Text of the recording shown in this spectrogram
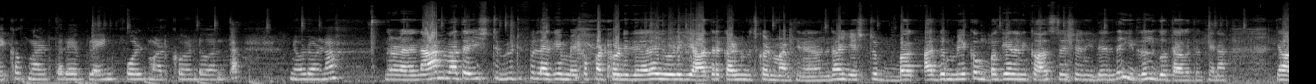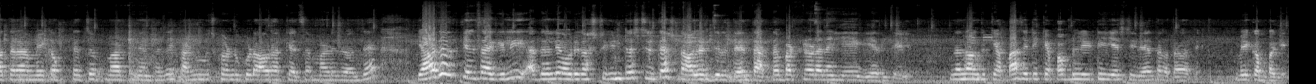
ಮೇಕಪ್ ಮಾಡ್ತಾರೆ ಬ್ಲೈಂಡ್ ಫೋಲ್ಡ್ ಮಾಡಿಕೊಂಡು ಅಂತ ನೋಡೋಣ. ನೋಡೋಣ, ನಾನು ಮಾತ್ರ ಇಷ್ಟು ಬ್ಯೂಟಿಫುಲ್ ಆಗಿ ಮೇಕಪ್ ಮಾಡ್ಕೊಂಡಿದ್ದೀನಲ್ಲ ಇವಳಿಗೆ ಯಾವ ಥರ ಕಣ್ಣು ಮುಚ್ಕೊಂಡು ಮಾಡ್ತೀನಿ ಅನ್ನೋದನ್ನ ಎಷ್ಟು ಬ ಅದು ಮೇಕಪ್ ಬಗ್ಗೆ ನನಗೆ ಕಾನ್ಸಂಟ್ರೇಷನ್ ಇದೆ ಅಂದರೆ ಇದರಲ್ಲಿ ಗೊತ್ತಾಗುತ್ತೆ ಓಕೆನಾ ಯಾವ ಥರ ಮೇಕಪ್ ಟಚಪ್ ಮಾಡ್ತೀನಿ ಅಂತಂದರೆ ಕಣ್ಣು ಮುಚ್ಕೊಂಡು ಕೂಡ ಅವ್ರು ಆ ಕೆಲಸ ಮಾಡಿದ್ರು ಅಂದರೆ ಯಾವುದೇ ಒಂದು ಕೆಲಸ ಆಗಿರಲಿ ಅದರಲ್ಲಿ ಅವ್ರಿಗೆ ಅಷ್ಟು ಇಂಟ್ರೆಸ್ಟ್ ಇರುತ್ತೆ ಅಷ್ಟು ನಾಲೆಡ್ಜ್ ಇರುತ್ತೆ ಅಂತ ಅರ್ಥ. ಬಟ್ ನೋಡೋಣ ಹೇಗೆ ಅಂತೇಳಿ. ನನ್ನ ಒಂದು ಕೆಪಾಸಿಟಿ ಕೆಪಬಿಲಿಟಿ ಎಷ್ಟಿದೆ ಅಂತ ಗೊತ್ತಾಗುತ್ತೆ ಮೇಕಪ್ ಬಗ್ಗೆ.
